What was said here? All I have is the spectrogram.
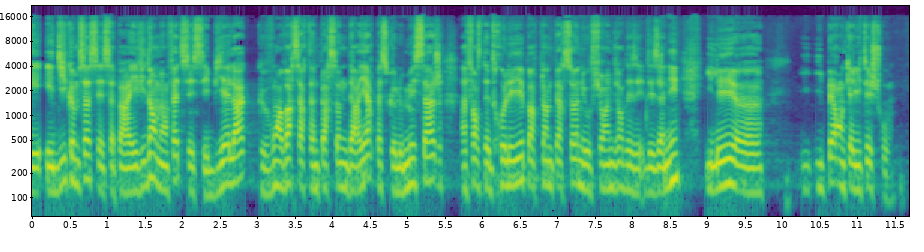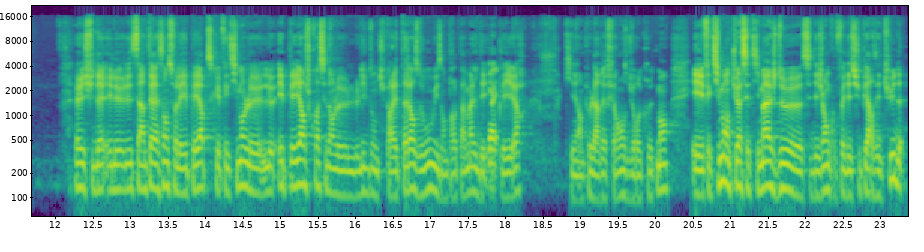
et, et, dit comme ça, ça paraît évident, mais en fait, c'est ces biais-là que vont avoir certaines personnes derrière, parce que le message, à force d'être relayé par plein de personnes et au fur et à mesure des, des années, il est euh, hyper en qualité, je trouve. Oui, je suis c'est intéressant sur les players parce qu'effectivement le, le player je crois c'est dans le, livre dont tu parlais tout à l'heure The Who ils en parlent pas mal des players qui est un peu la référence du recrutement. Et effectivement, tu as cette image de, c'est des gens qui ont fait des super études.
